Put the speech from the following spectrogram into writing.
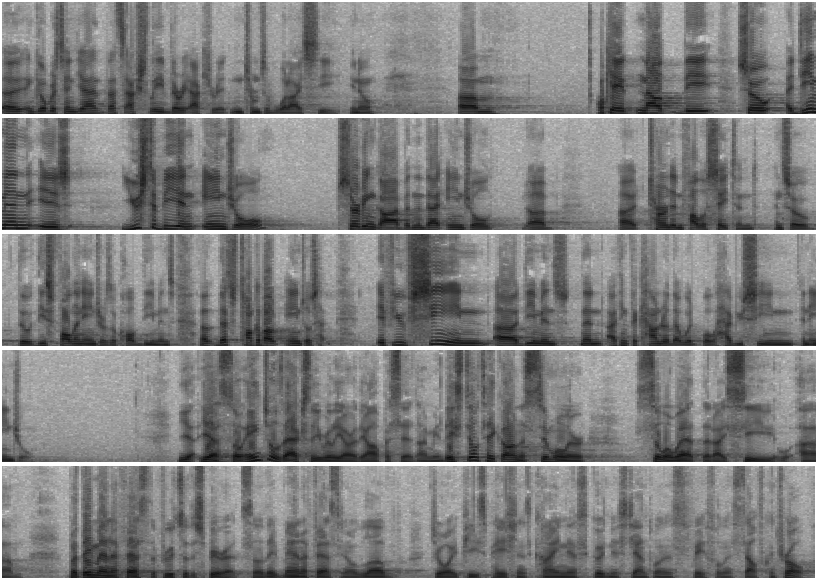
uh, and Gilbert saying, yeah, that's actually very accurate in terms of what I see, you know? Um, okay, now the so a demon is used to be an angel serving God, but then that angel uh, uh, turned and followed Satan, and so the, these fallen angels are called demons. Now, let's talk about angels. If you've seen uh, demons, then I think the counter that would well, have you seen an angel? Yeah, yes. So angels actually really are the opposite. I mean, they still take on a similar silhouette that I see. Um, but they manifest the fruits of the Spirit. So they manifest, you know, love, joy, peace, patience, kindness, goodness, gentleness, faithfulness, self-control.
